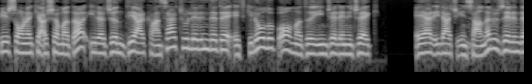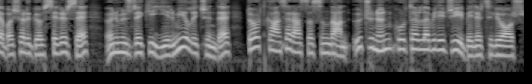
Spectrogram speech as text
Bir sonraki aşamada ilacın diğer kanser türlerinde de etkili olup olmadığı incelenecek. Eğer ilaç insanlar üzerinde başarı gösterirse önümüzdeki 20 yıl içinde 4 kanser hastasından 3'ünün kurtarılabileceği belirtiliyor.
